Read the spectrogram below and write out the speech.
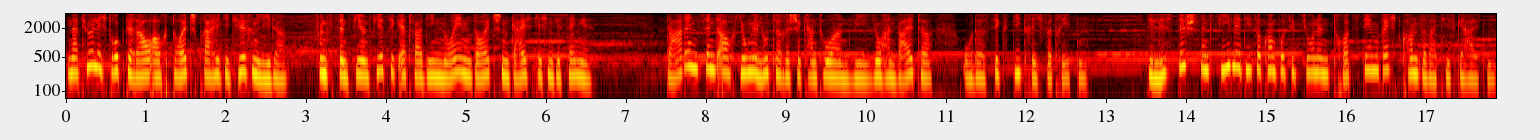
Natürlich druckte Rau auch deutschsprachige Kirchenlieder, 1544 etwa die neuen deutschen geistlichen Gesänge. Darin sind auch junge lutherische Kantoren wie Johann Walter oder Six Dietrich vertreten. Stilistisch sind viele dieser Kompositionen trotzdem recht konservativ gehalten.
